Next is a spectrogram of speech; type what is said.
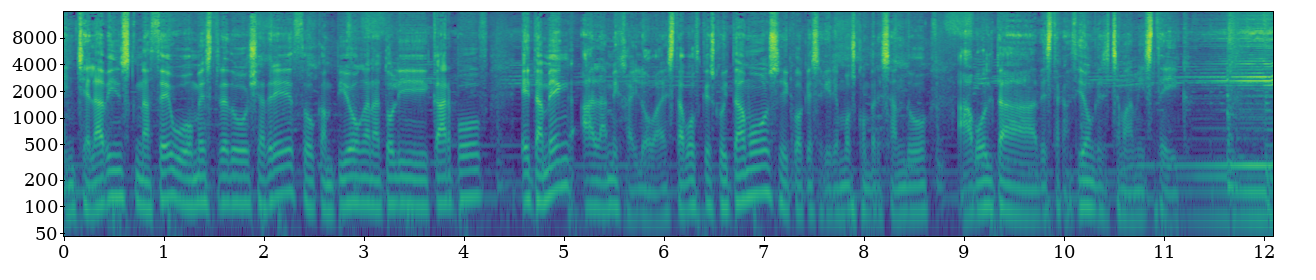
En Chelyabinsk naceu o mestre do xadrez, o campeón Anatoly Karpov e tamén a la Mijailova. Esta voz que escoitamos e coa que seguiremos conversando a volta desta canción que se chama Mistake. Mistake.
